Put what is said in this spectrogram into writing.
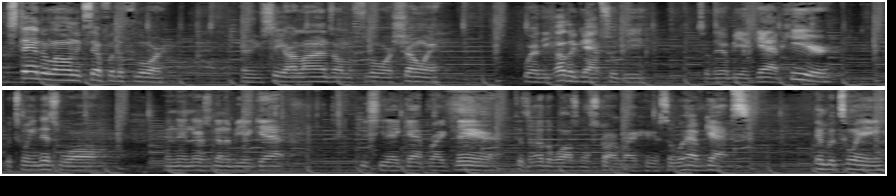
standalone except for the floor. As you see, our lines on the floor showing where the other gaps will be. So there'll be a gap here between this wall and then there's gonna be a gap. You see that gap right there, because the other wall's gonna start right here. So we'll have gaps in between,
